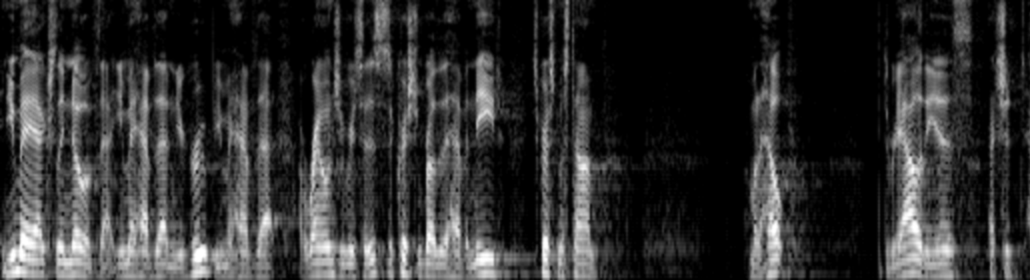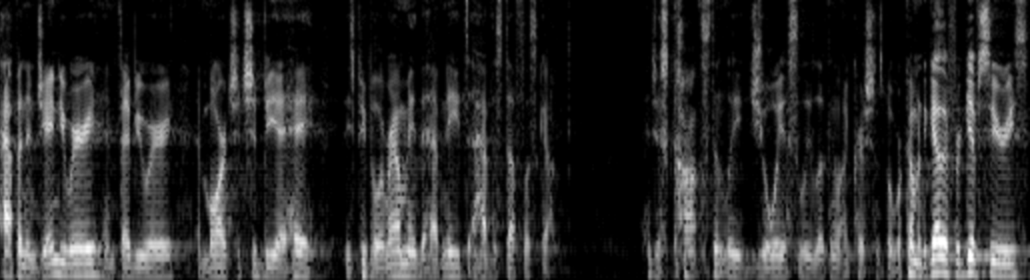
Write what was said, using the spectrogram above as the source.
And you may actually know of that. You may have that in your group. You may have that around you where you say, This is a Christian brother that have a need. It's Christmas time. I'm going to help. But the reality is, that should happen in January and February and March. It should be a, hey, these people around me, they have needs, I have the stuff, let's go. And just constantly, joyously looking like Christians. But we're coming together for Give Series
